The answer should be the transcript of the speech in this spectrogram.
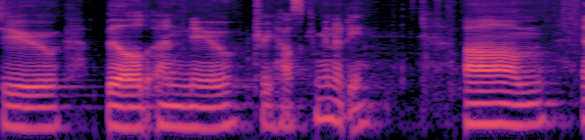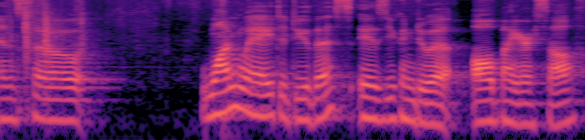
to build a new treehouse community. Um, and so one way to do this is you can do it all by yourself,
